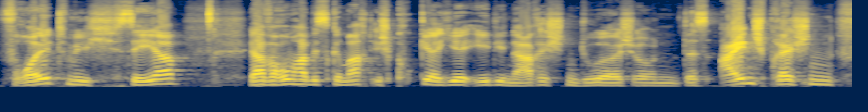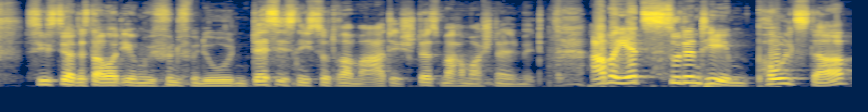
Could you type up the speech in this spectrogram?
Freut mich sehr. Ja, warum habe ich es gemacht? Ich gucke ja hier eh die Nachrichten durch und das Einsprechen, siehst ja, das dauert irgendwie fünf Minuten. Das ist nicht so dramatisch. Das machen wir schnell mit. Aber jetzt zu den Themen. Polestar.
